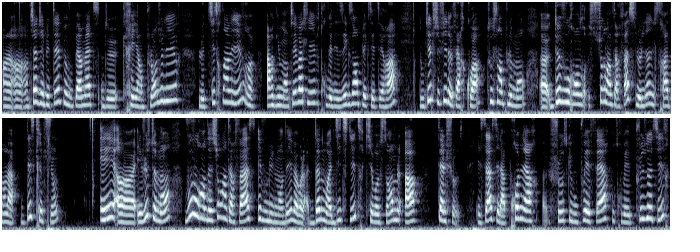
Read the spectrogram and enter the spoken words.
Un, ChatGPT peut vous permettre de créer un plan du livre, le titre d'un livre, argumenter votre livre, trouver des exemples, etc. Donc il suffit de faire quoi? Tout simplement euh, de vous rendre sur l'interface. Le lien il sera dans la description. Euh, et, justement, vous vous rendez sur l'interface et vous lui demandez, bah voilà, donne-moi 10 titres qui ressemblent à telle chose. Et ça, c'est la première euh, chose que vous pouvez faire pour trouver plus de titres.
